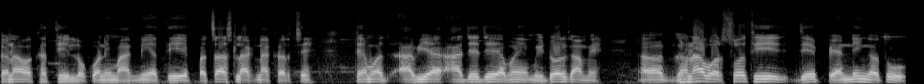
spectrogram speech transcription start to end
ઘણા વખતથી લોકોની માગણી હતી એ પચાસ લાખના ખર્ચે. તેમજ આવ્યા, આજે જે અમે મિઢોર ગામે ઘણા વર્ષોથી જે પેન્ડિંગ હતું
